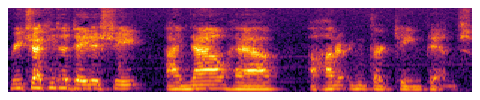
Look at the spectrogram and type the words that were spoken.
Rechecking the datasheet, I now have 113 pins.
